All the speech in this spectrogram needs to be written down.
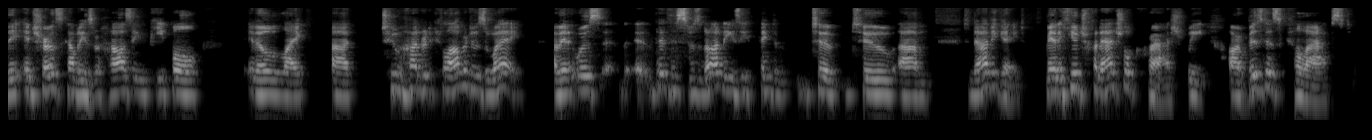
The insurance companies were housing people, you know, like uh, 200 kilometers away. I mean, it was this was not an easy thing to to to, um, to navigate. We had a huge financial crash. We our business collapsed.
